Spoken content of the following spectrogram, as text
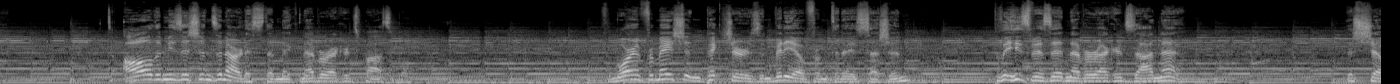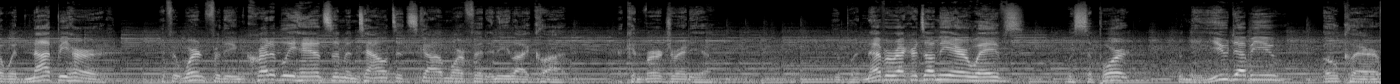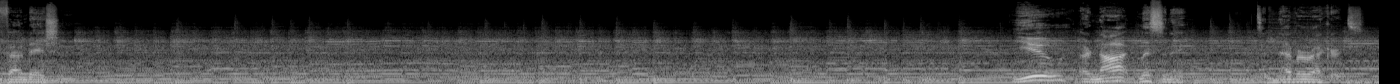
to all the musicians and artists that make Never Records possible. For more information, pictures, and video from today's session, please visit neverrecords.net. This show would not be heard if it weren't for the incredibly handsome and talented Scott Morfitt and Eli Klott at Converge Radio, who put Never Records on the airwaves with support from the UW Eau Claire Foundation. You are not listening to Never Records.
